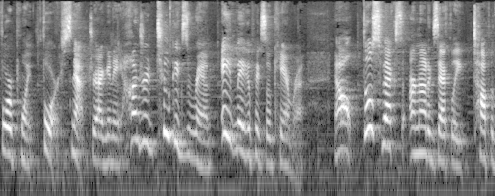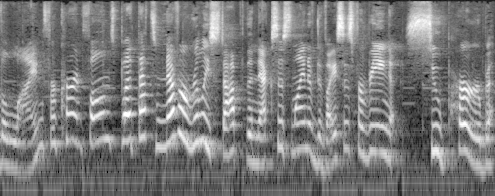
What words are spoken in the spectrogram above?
4.4, Snapdragon 800, 2 gigs of RAM, 8 megapixel camera. Now, those specs are not exactly top of the line for current phones, but that's never really stopped the Nexus line of devices from being superb.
